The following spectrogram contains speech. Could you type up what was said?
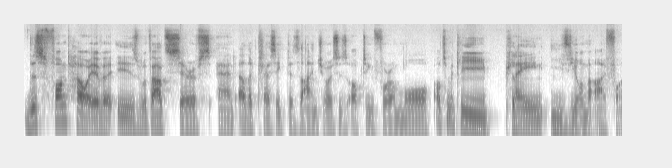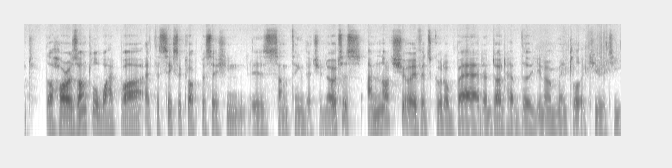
This font, however, is without serifs and other classic design choices, opting for a more ultimately plain, easy on the eye font. The horizontal white bar at the six o'clock position is something that you notice. I'm not sure if it's good or bad and don't have the you know mental acuity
